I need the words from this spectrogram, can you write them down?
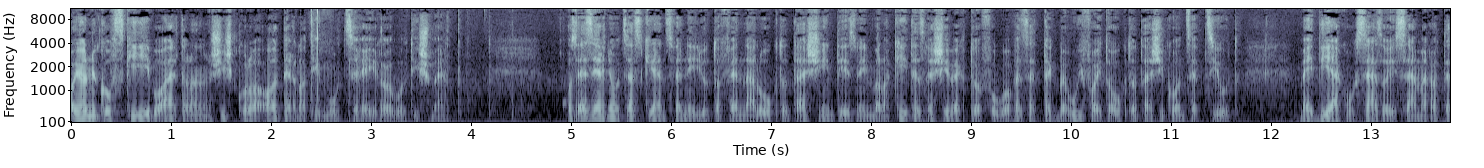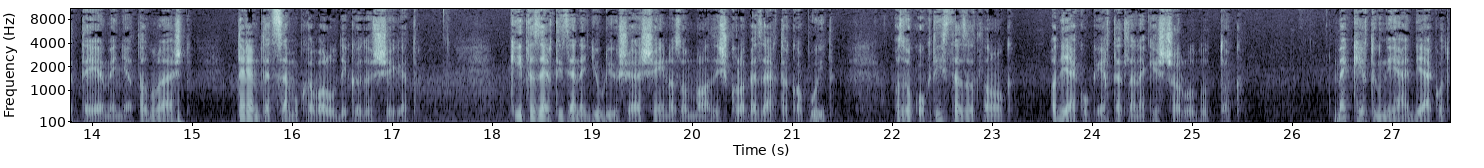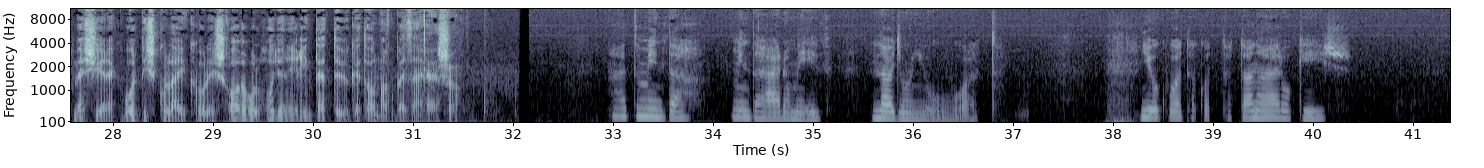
A Janikovszki Éva általános iskola alternatív módszereiről volt ismert. Az 1894 óta fennálló oktatási intézményben a 2000-es évektől fogva vezettek be újfajta oktatási koncepciót, mely diákok százai számára tette élménye a tanulást, teremtett számukra valódi közösséget. 2011. július 1-én azonban az iskola bezárta kapuit, az okok tisztázatlanok, a diákok értetlenek és csalódottak. Megkértünk néhány diákot mesélnek volt iskolájukról és arról, hogyan érintette őket annak bezárása. Hát mind a, mind a három év nagyon jó volt. Jók voltak ott a tanárok is,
